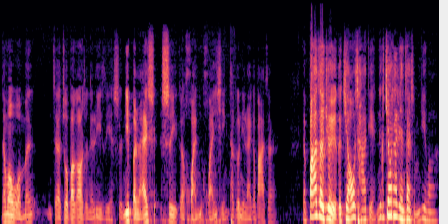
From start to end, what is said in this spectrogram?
那么我们在做报告时的例子也是，你本来是是一个环环形，他给你来个八字儿，那八字就有个交叉点，那个交叉点在什么地方啊？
